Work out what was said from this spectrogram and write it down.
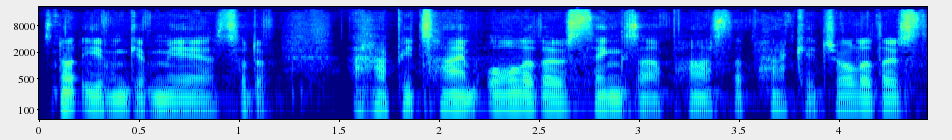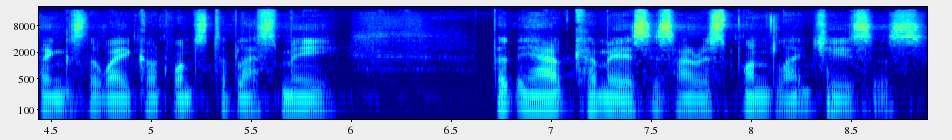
It's not even giving me a sort of a happy time. All of those things are part of the package. All of those things, the way God wants to bless me. But the outcome is, is I respond like Jesus.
